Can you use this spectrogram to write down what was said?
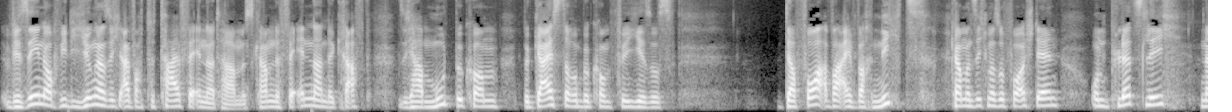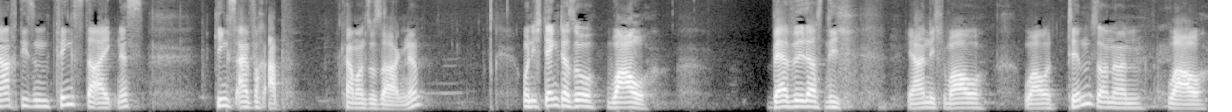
Wir sehen auch, wie die Jünger sich einfach total verändert haben. Es kam eine verändernde Kraft. Sie haben Mut bekommen, Begeisterung bekommen für Jesus. Davor war einfach nichts, kann man sich mal so vorstellen. Und plötzlich, nach diesem Pfingstereignis, ging es einfach ab, kann man so sagen. Ne? Und ich denke da so, wow, Wer will das nicht? Ja, nicht wow, wow Tim, sondern wow.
